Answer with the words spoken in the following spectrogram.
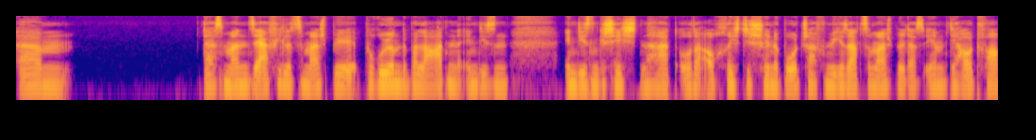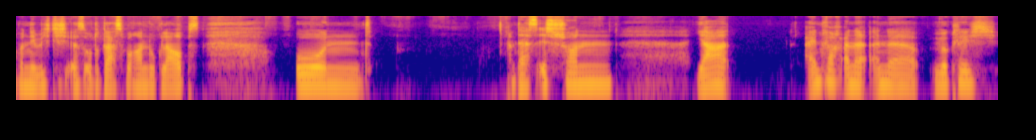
ähm, dass man sehr viele zum Beispiel berührende Balladen in diesen in diesen Geschichten hat oder auch richtig schöne Botschaften. Wie gesagt, zum Beispiel, dass eben die Hautfarbe nie wichtig ist oder das, woran du glaubst. Und das ist schon, ja, einfach eine, eine wirklich,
